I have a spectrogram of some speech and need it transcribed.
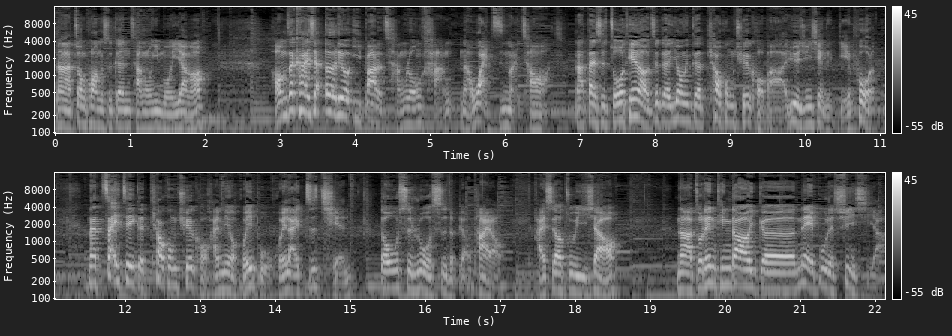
那状况是跟长荣一模一样哦。好，我们再看一下二六一八的长荣行，那外资买超啊，那但是昨天哦，这个用一个跳空缺口把月均线给跌破了。那在这个跳空缺口还没有回补回来之前，都是弱势的表态哦，还是要注意一下哦。那昨天听到一个内部的讯息啊，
